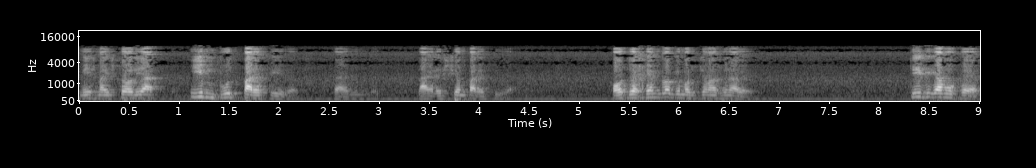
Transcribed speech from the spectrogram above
misma historia, input parecido. Agresión parecida. Otro ejemplo que hemos hecho más de una vez. Típica mujer,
